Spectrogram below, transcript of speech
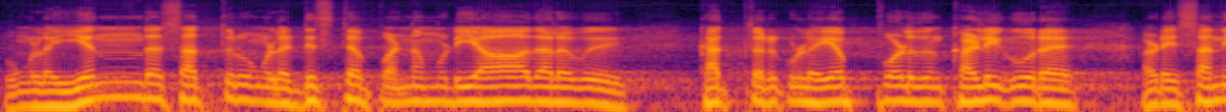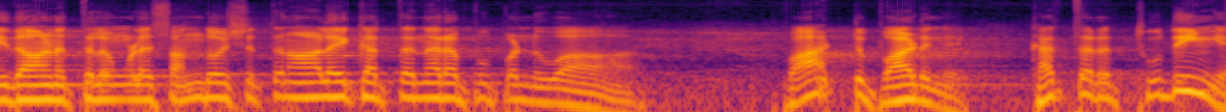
உங்களை எந்த சத்துரு உங்களை டிஸ்டர்ப் பண்ண முடியாத அளவு கத்தருக்குள்ளே எப்பொழுதும் களி கூற அவருடைய சன்னிதானத்தில் உங்களை சந்தோஷத்தினாலே கத்த நிரப்பு பண்ணுவார். பாட்டு பாடுங்க கத்தரை துதிங்க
